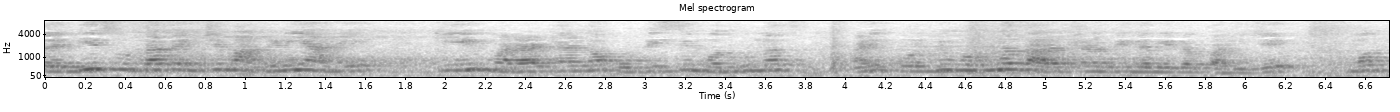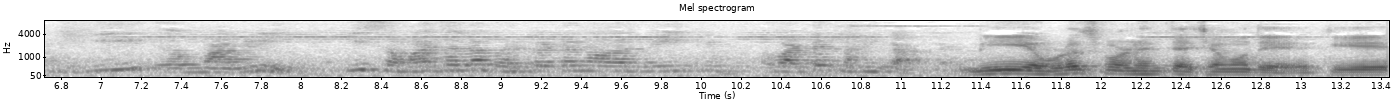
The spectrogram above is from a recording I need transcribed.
तरी सुद्धा त्यांची मागणी आहे की मराठ्यांना ओबीसी मधूनच आणि कुणबी म्हणूनच आरक्षण दिलं गेलं पाहिजे. मग ही अ, मागणी ही समाजाला भरकटणारी कि- वाटत नाही का आपल्याला? मी एवढंच म्हणेन त्याच्यामध्ये की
